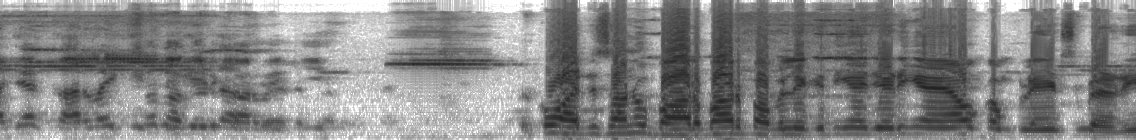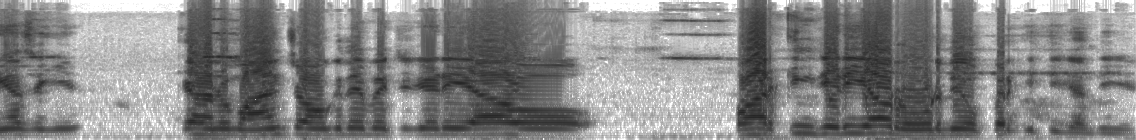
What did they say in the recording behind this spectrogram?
ਅੱਜ ਇਹ ਕਾਰਵਾਈ ਸਰ ਕੀਤੀ ਦੱਸ ਦਿਓ ਗਈ ਜਿਹੜੀ ਕਾਰਵਾਈ ਕੀ ਹੈ ਦੇਖੋ ਅੱਜ ਸਾਨੂੰ ਬਾਰ-ਬਾਰ ਪਬਲਿਕ ਦੀਆਂ ਜਿਹੜੀਆਂ ਆ ਉਹ ਕੰਪਲੇਂਟਸ ਮਿਲ ਰਹੀਆਂ ਸੀਗੀਆਂ ਕਿ ਹਨੂਮਾਨ ਚੌਂਕ ਦੇ ਵਿੱਚ ਜਿਹੜੀ ਆ ਉਹ ਪਾਰਕਿੰਗ ਜਿਹੜੀ ਆ ਉਹ ਰੋਡ ਦੇ ਉੱਪਰ ਕੀਤੀ ਜਾਂਦੀ ਹੈ।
